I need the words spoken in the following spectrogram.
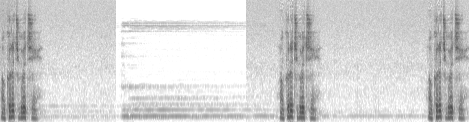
어, 그렇지, 그렇지. 어, 그렇지, 그렇지. 어, 그렇지, 그렇지.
